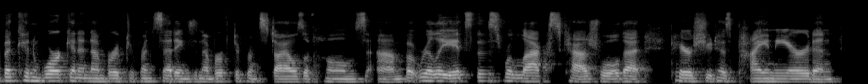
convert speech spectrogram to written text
but can work in a number of different settings a number of different styles of homes. Um, but really it's this relaxed casual that parachute has pioneered and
